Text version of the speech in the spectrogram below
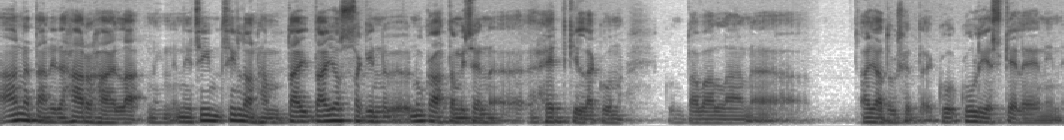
annetaan niiden harhailla, niin, niin silloinhan, tai, tai jossakin nukahtamisen hetkillä, kun, kun tavallaan ajatukset kuljeskelee, niin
